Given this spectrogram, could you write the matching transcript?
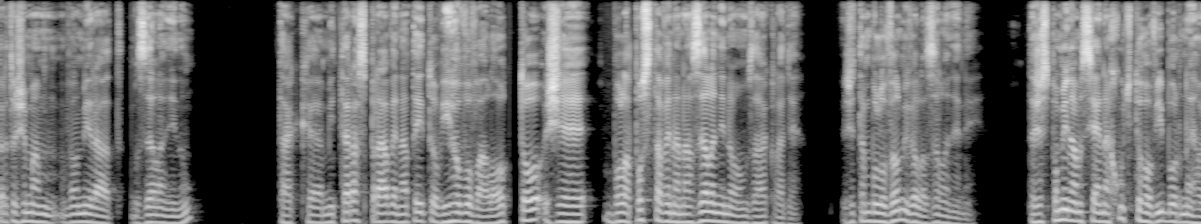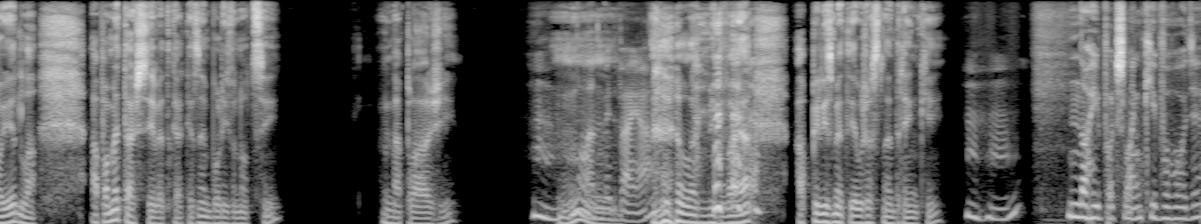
pretože mám veľmi rád zeleninu, tak mi teraz práve na tejto vyhovovalo to, že bola postavená na zeleninovom základe. že tam bolo veľmi veľa zeleniny. Takže spomínam si aj na chuť toho výborného jedla. A pamätáš si, Vetka, keď sme boli v noci na pláži? Hmm, Len my dvaja. Len my dvaja. A pili sme tie úžasné drinky. Mm-hmm. Nohy počlenky vo vode.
